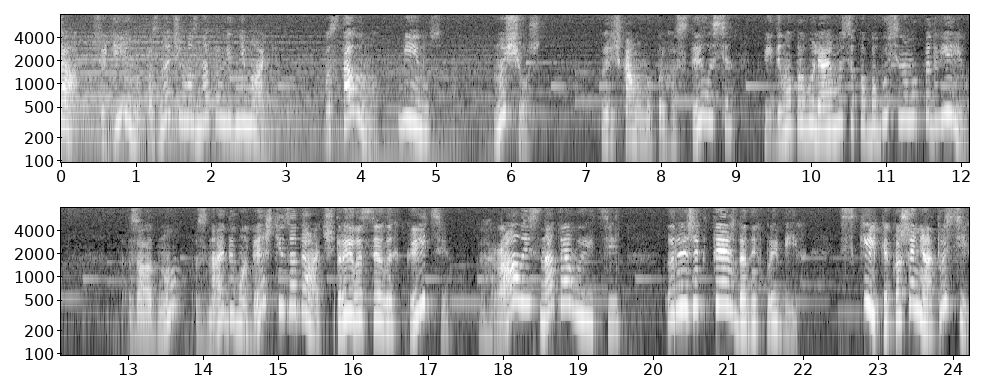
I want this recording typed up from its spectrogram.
Так, цю дію ми позначимо знаком віднімання. Поставимо мінус. Ну що ж, пиріжками ми пригостилися, підемо прогуляємося по бабусіному подвір'ю. Заодно знайдемо де ж ті задачі. Три веселих киці грались на травиці. Рижик теж до них прибіг. Скільки кошенят усіх?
